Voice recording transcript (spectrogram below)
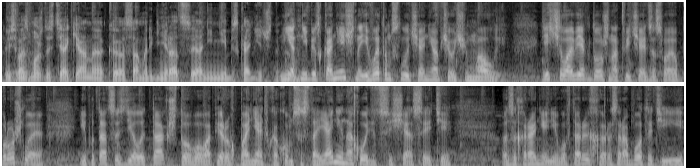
То есть возможности океана к саморегенерации, они не бесконечны. да? Нет, не бесконечно, и в этом случае они вообще очень малы. Здесь человек должен отвечать за свое прошлое и пытаться сделать так, чтобы, во-первых, понять, в каком состоянии находятся сейчас эти захоронения, во-вторых, разработать и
